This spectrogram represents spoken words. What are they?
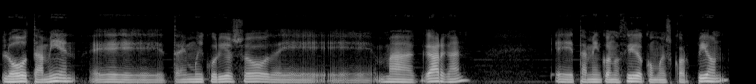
Luego también, eh, también muy curioso, de eh, Mac Gargan, eh, también conocido como Escorpión,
